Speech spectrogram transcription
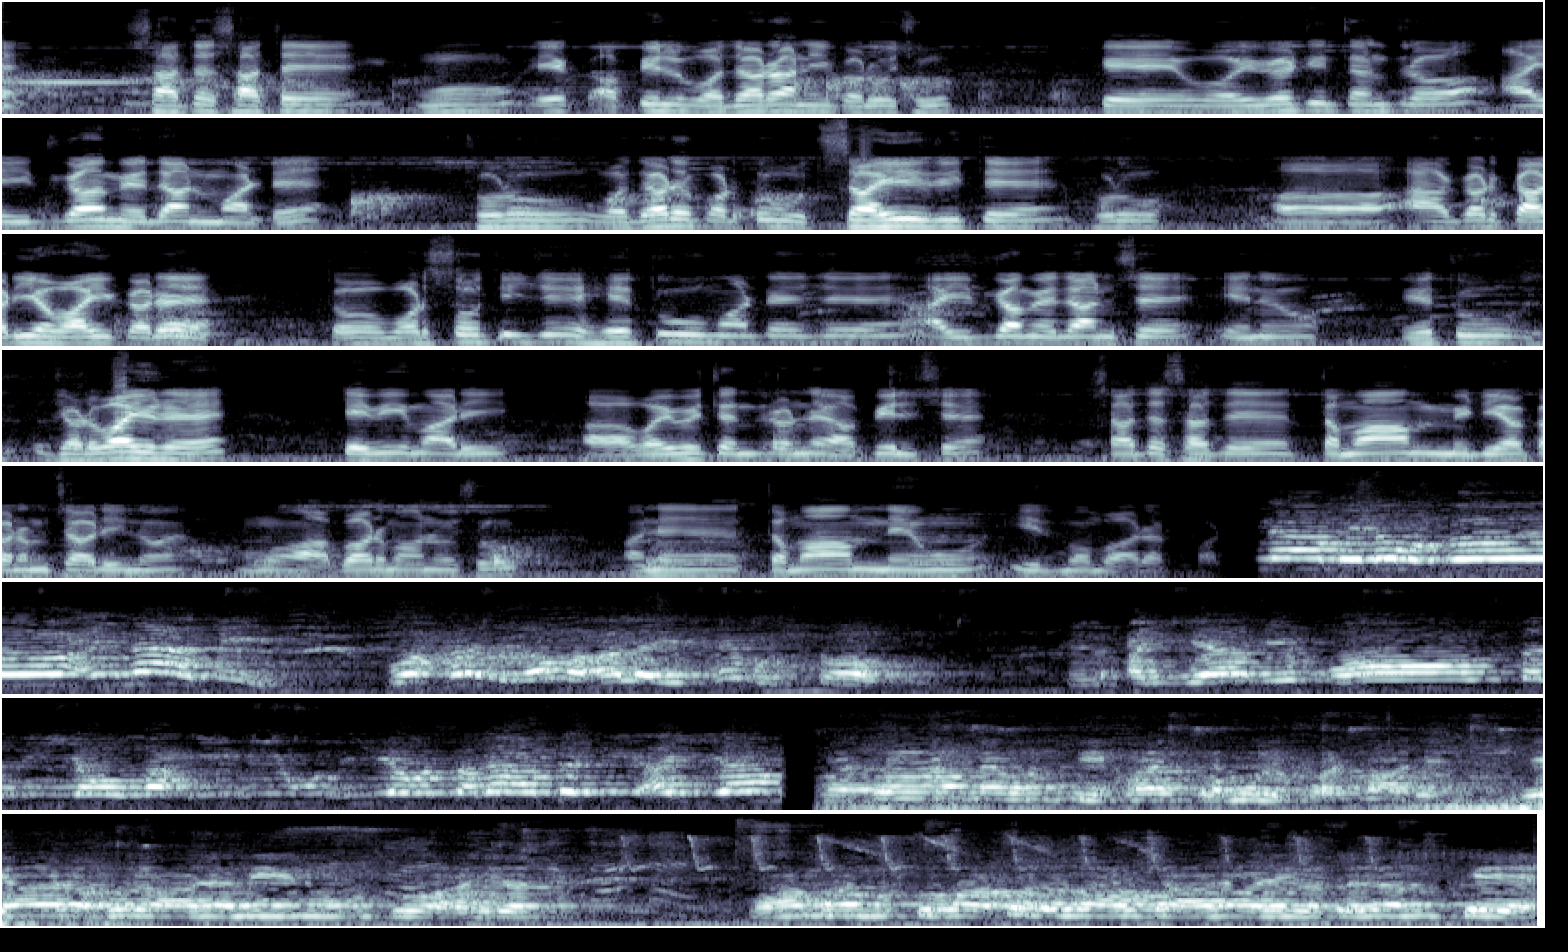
સાથે સાથે હું એક અપીલ વધારાની કરું છું કે વહીવટી તંત્ર આ ઈદગાહ મેદાન માટે થોડું વધારે પડતું ઉત્સાહી રીતે થોડું આગળ કાર્યવાહી કરે, તો વર્ષોથી જે હેતુ માટે જે આ ઈદગાહ મેદાન છે, એનો હેતુ જળવાઈ રહે તેવી મારી વૈવિધ્યંત્રને અપીલ છે. સાથે સાથે તમામ મીડિયા કર્મચારીનો હું આભાર માનું છું અને તમામને હું ઈદ મુબારક પાઠવું في الأيام الخامسة يوم عيد وذي وثلاثة أيام. وطاعنا في حج قبول فرمانه يا رب العالمين وصوى حضرت وامر مصطفى صلى الله تعالى عليه وسلم के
